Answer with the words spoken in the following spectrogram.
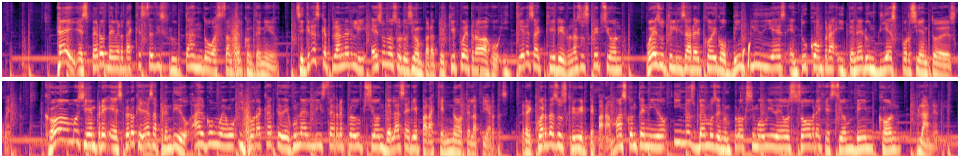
Hey, espero de verdad que estés disfrutando bastante el contenido. Si crees que Plannerly es una solución para tu equipo de trabajo y quieres adquirir una suscripción, puedes utilizar el código BIMPLY10 en tu compra y tener un 10% de descuento. Como siempre, espero que hayas aprendido algo nuevo y por acá te dejo una lista de reproducción de la serie para que no te la pierdas. Recuerda suscribirte para más contenido y nos vemos en un próximo video sobre gestión BIM con Plannerly.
